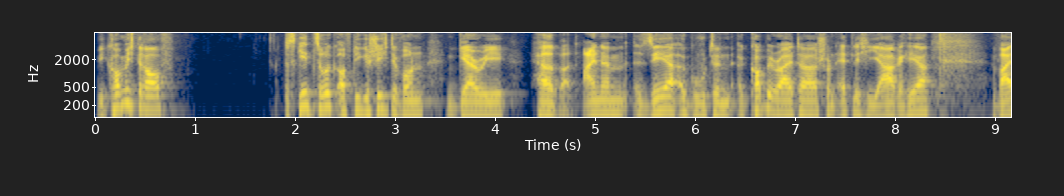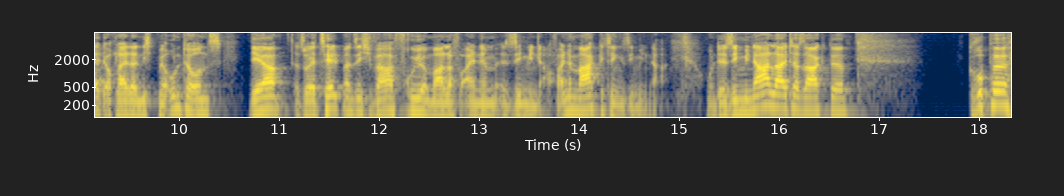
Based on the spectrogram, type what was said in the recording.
Wie komme ich drauf? Das geht zurück auf die Geschichte von Gary Halbert, einem sehr guten Copywriter, schon etliche Jahre her, weilt auch leider nicht mehr unter uns. Der, so erzählt man sich, war früher mal auf einem Seminar, auf einem Marketing-Seminar. Und der Seminarleiter sagte, Gruppe,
